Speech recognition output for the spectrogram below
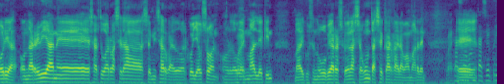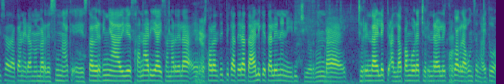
hori da, ondarribian e, sartu garba zera semizarga edo arkoia osoan, hor dauden bai. maldekin, ba, ikusten dugu beharrezko dela, segunta ze karga eraman bar den. Eta segunta ze prisa dakan eraman behar dezunak, e, ez da berdina adibidez janaria, izan behar dela e, restaurantetik atera eta alik eta lehenen iritsi, orduan, ba, txirrinda aldapan gora txirrindara elektrikoak laguntzen gaitu.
